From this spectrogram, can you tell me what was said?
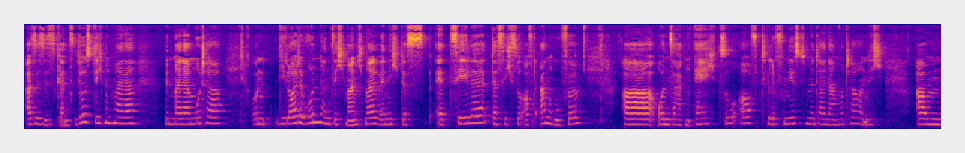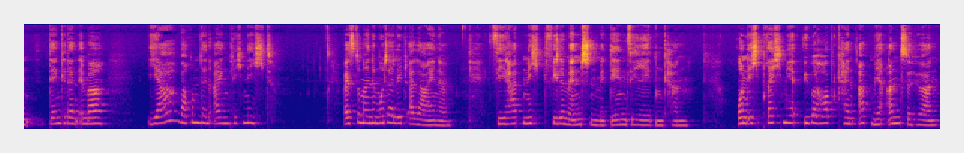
Also es ist ganz lustig mit meiner mit meiner Mutter und die Leute wundern sich manchmal, wenn ich das erzähle, dass ich so oft anrufe äh, und sagen, echt, so oft telefonierst du mit deiner Mutter? Und ich ähm, denke dann immer, ja, warum denn eigentlich nicht? Weißt du, meine Mutter lebt alleine. Sie hat nicht viele Menschen, mit denen sie reden kann. Und ich breche mir überhaupt keinen ab, mir anzuhören,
